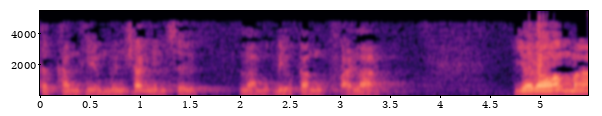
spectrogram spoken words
thực hành thiền minh sát niệm xứ là một điều cần phải làm. Do đó mà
